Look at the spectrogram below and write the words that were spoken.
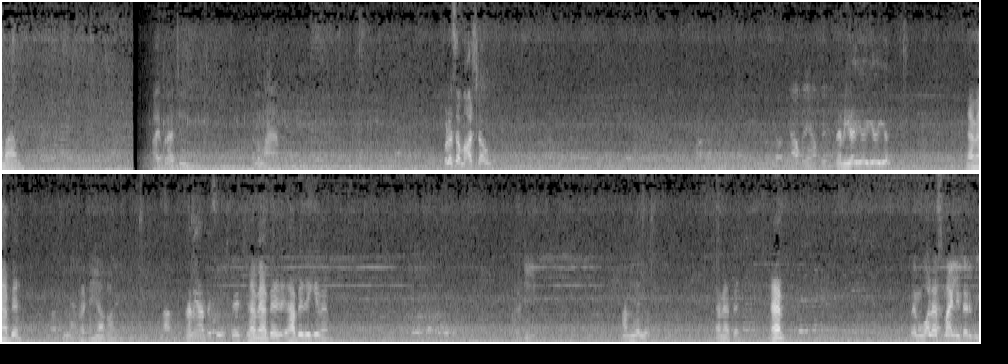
हाँ ma'am hi Prachi hello ma'am थोड़ा सा मार्च डाउन यहाँ पे यहाँ पे। मैम ये ये ये ये मैम यहाँ पे। यहाँ पर। मैम यहाँ पे मैम यहाँ पे यहाँ पे देखिए मैम मैम ये ये मैम यहाँ पे। मैम मैम वाला स्माइल इधर भी।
